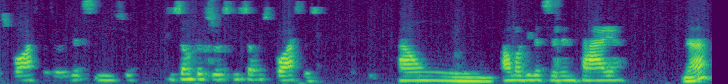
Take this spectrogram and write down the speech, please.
expostas ao exercício, se são pessoas que são expostas a, um, a uma vida sedentária, né?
